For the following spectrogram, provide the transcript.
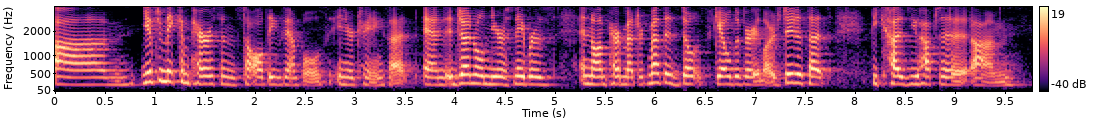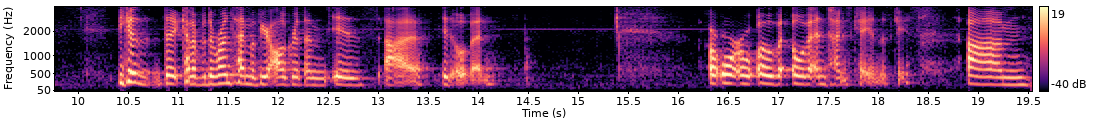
um, you have to make comparisons to all the examples in your training set. And in general, nearest neighbors and non-parametric methods don't scale to very large data sets because you have to, um, because the kind of the runtime of your algorithm is, uh, is OVN. Or, or, or OVA n times k in this case. Um,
